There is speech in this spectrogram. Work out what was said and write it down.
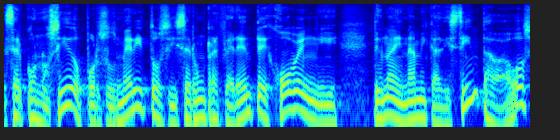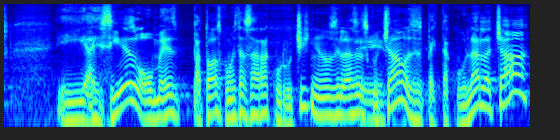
ser conocido por sus méritos y ser un referente joven y de una dinámica distinta, vamos. Y así es, o me, para todas como esta Sara Curuchich, no sé si la has escuchado, es espectacular la chava.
